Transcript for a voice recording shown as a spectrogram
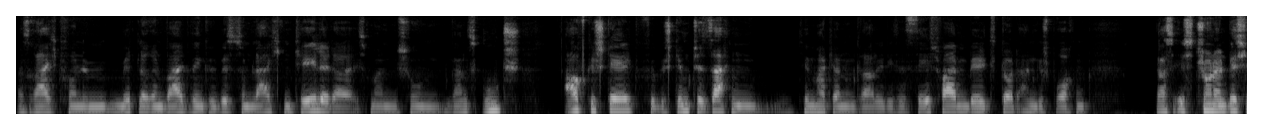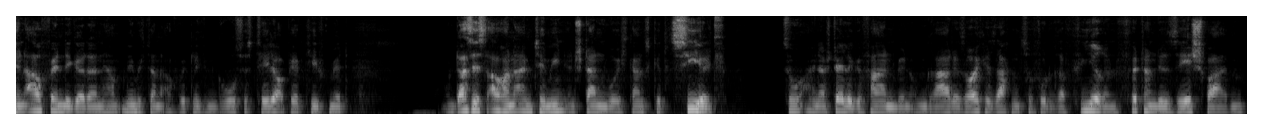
Das reicht von dem mittleren Weitwinkel bis zum leichten Tele. Da ist man schon ganz gut aufgestellt für bestimmte Sachen. Tim hat ja nun gerade dieses Seeschwalbenbild dort angesprochen. Das ist schon ein bisschen aufwendiger. Dann nehme ich dann auch wirklich ein großes Teleobjektiv mit. Und das ist auch an einem Termin entstanden, wo ich ganz gezielt zu einer Stelle gefahren bin, um gerade solche Sachen zu fotografieren, fütternde Seeschwalben.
